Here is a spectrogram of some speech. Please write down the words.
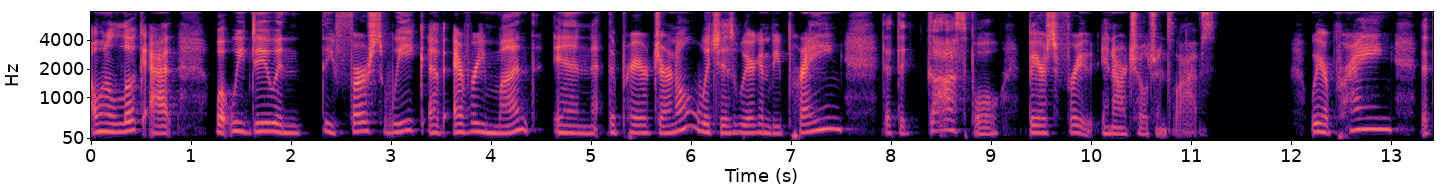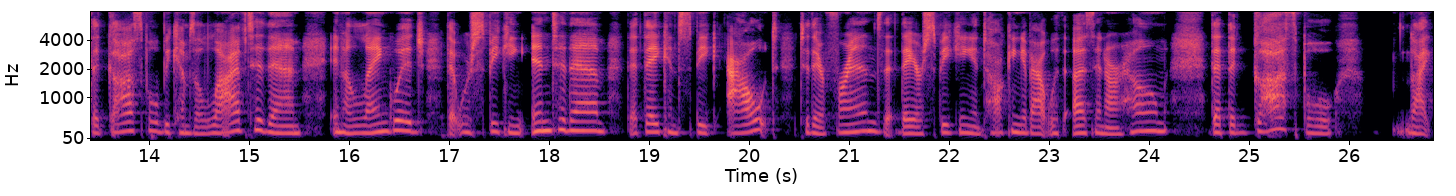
I want to look at what we do in the first week of every month in the prayer journal, which is we're going to be praying that the gospel bears fruit in our children's lives. We are praying that the gospel becomes alive to them in a language that we're speaking into them, that they can speak out to their friends, that they are speaking and talking about with us in our home, that the gospel like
